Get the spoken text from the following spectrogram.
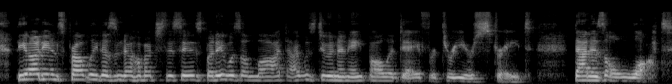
the audience probably doesn't know how much this is, but it was a lot. I was doing an eight ball a day for three years straight. That is a lot.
